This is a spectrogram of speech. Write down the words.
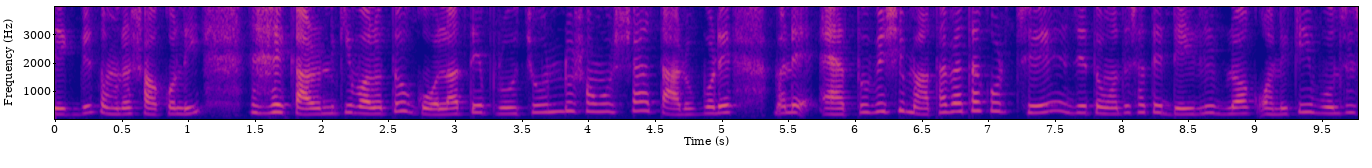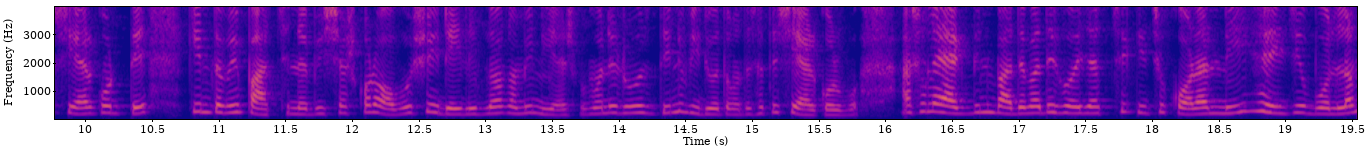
দেখবে তোমরা সকলেই। কারণ কি বলো তো, গলাতে প্রচণ্ড সমস্যা, তার উপরে মানে এত বেশি মাথা ব্যথা করছে যে তোমাদের সাথে ডেইলি ব্লগ অনেকেই বলছো শেয়ার করতে, কিন্তু আমি পাচ্ছি না। বিশ্বাস করো, অবশ্যই ডেইলি ব্লগ আমি নিয়ে আসব। মানে রোজ দিন ভিডিও তোমাদের সাথে শেয়ার করব। আসলে একদিন বাদে বাদে হয়ে যাচ্ছে, কিছু করার নেই। এই যে বললাম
